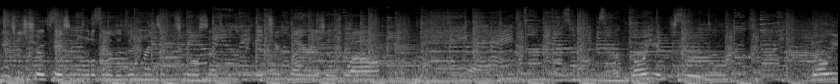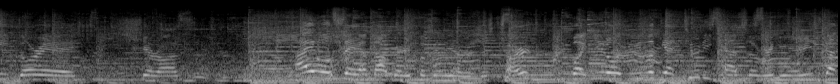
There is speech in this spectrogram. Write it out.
He's just showcasing a little bit of the difference in skill sets between the two players as well. We're going into Yoi Dore Shirazu. I will say I'm not very familiar with this chart, but you know, if you look at 2DKAPS over here, he's got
